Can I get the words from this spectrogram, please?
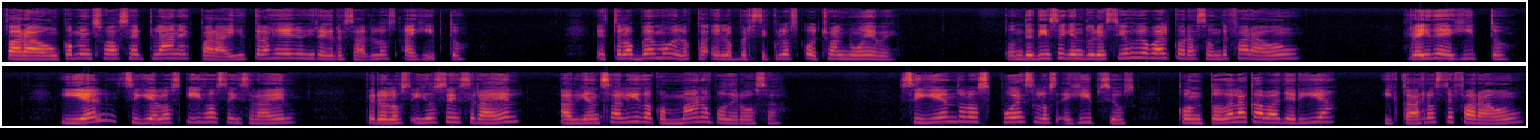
Faraón comenzó a hacer planes para ir tras ellos y regresarlos a Egipto. Esto lo vemos en los, en los versículos 8 al 9, donde dice que endureció Jehová el corazón de Faraón, rey de Egipto, y él siguió a los hijos de Israel, pero los hijos de Israel habían salido con mano poderosa. Siguiéndolos pues los egipcios con toda la caballería y carros de Faraón,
